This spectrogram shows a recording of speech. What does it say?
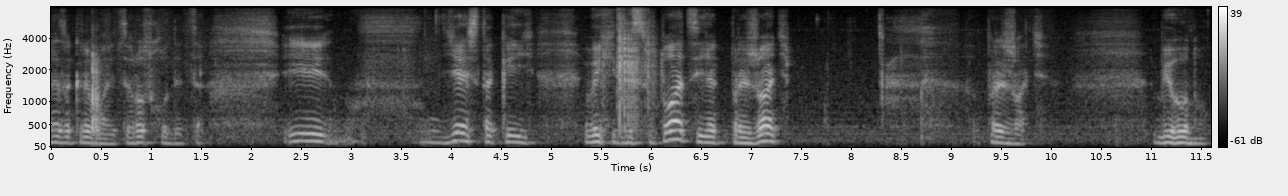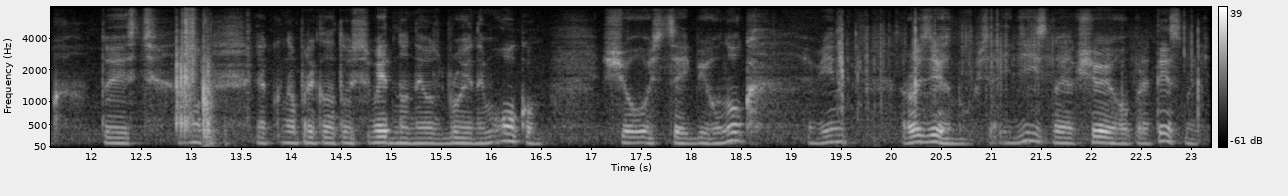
не закривається, розходиться. І є такий вихід із ситуації, як прижать, прижать бігунок. Тобто, ну, як, наприклад, ось видно неозброєним оком, що ось цей бігунок він розігнувся. І дійсно, якщо його притиснуть,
